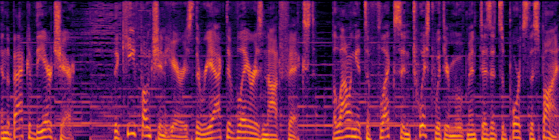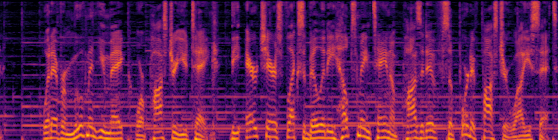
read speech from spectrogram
and the back of the air chair. The key function here is the reactive layer is not fixed, allowing it to flex and twist with your movement as it supports the spine. Whatever movement you make or posture you take, the air chair's flexibility helps maintain a positive, supportive posture while you sit.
